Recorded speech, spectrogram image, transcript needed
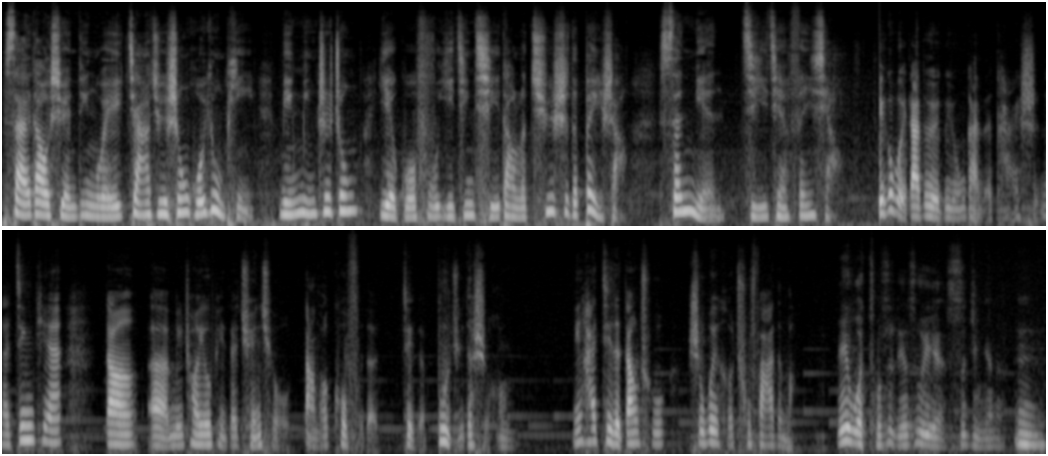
赛道选定为家居生活用品，冥冥之中，叶国富已经骑到了趋势的背上。三年即见分晓。一个伟大都有一个勇敢的开始。那今天，当呃名创优品在全球大刀阔斧的这个布局的时候，您还记得当初是为何出发的吗？因为我从事零售业十几年了，嗯，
